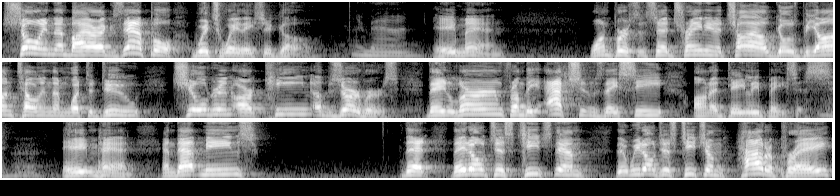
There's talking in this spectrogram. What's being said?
showing them by our example which way they should go. Amen. Amen. One person said training a child goes beyond telling them what to do. Children are keen observers, they learn from the actions they see on a daily basis. Amen. And that means that they don't just teach them, that we don't just teach them how to pray.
